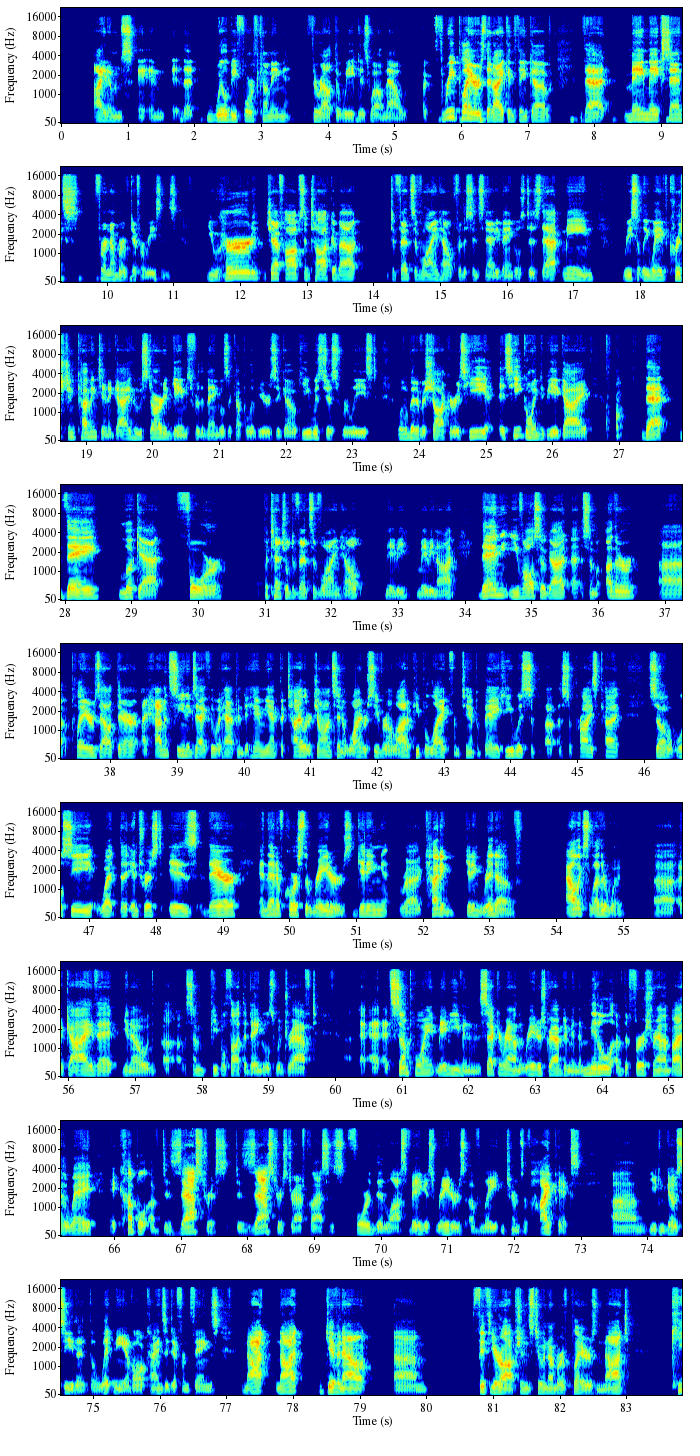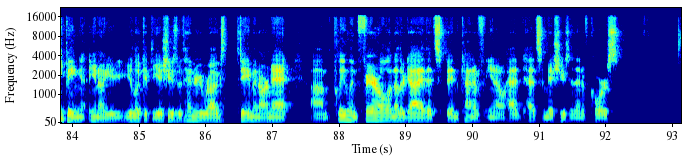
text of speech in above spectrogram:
items and that will be forthcoming throughout the week as well. Now, Uh, three players that I can think of that may make sense for a number of different reasons. You heard Geoff Hobson talk about defensive line help for the Cincinnati Bengals. Does that mean recently waived Christian Covington, a guy who started games for the Bengals a couple of years ago? He was just released. A little bit of a shocker. Is he is he going to be a guy that they look at for potential defensive line help? Maybe, maybe not. Then you've also got uh, some other uh, players out there. I haven't seen exactly what happened to him yet, but Tyler Johnson, a wide receiver, a lot of people like from Tampa Bay, he was a, a surprise cut. So we'll see what the interest is there. And then, of course, the Raiders getting uh, cutting, getting rid of Alex Leatherwood, uh, a guy that you know uh, some people thought the Bengals would draft at, at, some point, maybe even in the second round, the Raiders grabbed him in the middle of the first round. By the way, a couple of disastrous, disastrous draft classes for the Las Vegas Raiders of late in terms of high picks. Um, you can go see the the litany of all kinds of different things. Not not giving out um, fifth year options to a number of players. Not keeping. You know, you you look at the issues with Henry Ruggs, Damon Arnette, Um, Clelin Ferrell, another guy that's been kind of you know had had some issues, and then of course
